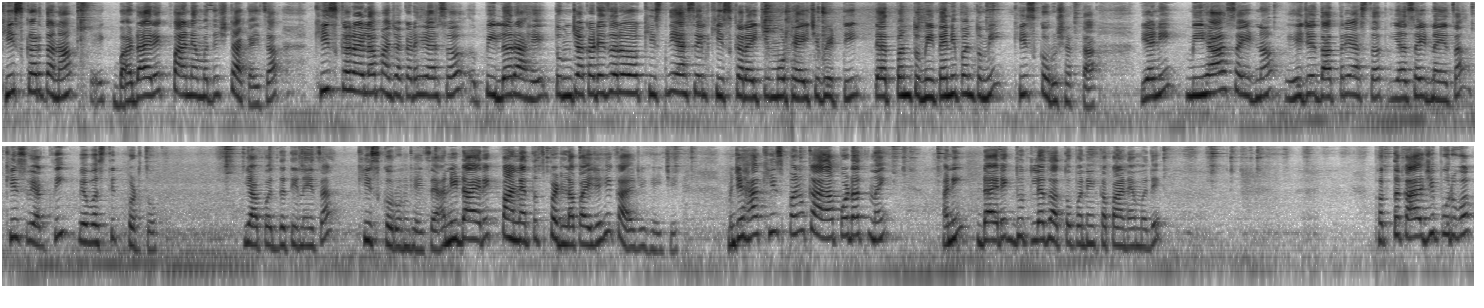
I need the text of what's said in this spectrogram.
खीस करताना एक बा डायरेक्ट पाण्यामध्येच टाकायचा. खीस करायला माझ्याकडे हे असं पिलर आहे. तुमच्याकडे जर खिसणी असेल खीस करायची मोठ्या आईची भेटती त्यात पण तुम्ही त्यांनी पण तुम्ही खीस करू शकता. यानी मी ह्या साईडनं हे जे दात्रे असतात या साईडनं याचा खीस व्यक्ती व्यवस्थित पडतो. या पद्धतीने याचा खीस करून घ्यायचा आहे. आणि डायरेक्ट पाण्यातच पडला पाहिजे ही काळजी घ्यायची. म्हणजे हा खीस पण काळा पडत नाही आणि डायरेक्ट धुतल्या जातो पण एका पाण्यामध्ये. फक्त काळजीपूर्वक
